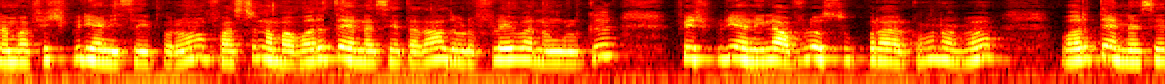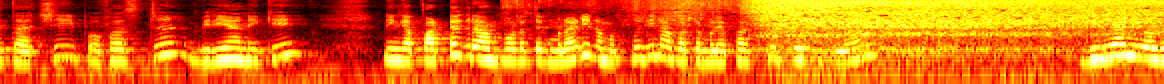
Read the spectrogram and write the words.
நம்ம ஃபிஷ் பிரியாணி செய்ய போகிறோம் ஃபஸ்ட்டு நம்ம வறுத்த எண்ணெய் சேர்த்தா தான் அதோட ஃப்ளேவர் உங்களுக்கு ஃபிஷ் பிரியாணியில் அவ்வளோ சூப்பராக இருக்கும். நம்ம வறுத்த எண்ணெய் சேர்த்தாச்சு. இப்போ ஃபஸ்ட்டு பிரியாணிக்கு நீங்கள் பட்டை கிராம் போடுறதுக்கு முன்னாடி நம்ம புதினா கொத்தமல்லி ஃபஸ்ட்டு சேர்த்துக்கலாம். பிரியாணியோட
